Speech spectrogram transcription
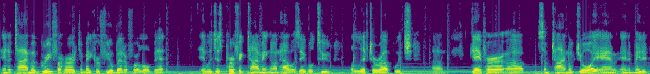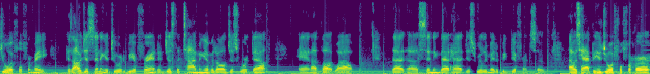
in a time of grief for her to make her feel better for a little bit. It was just perfect timing on how I was able to uh, lift her up, which um, gave her uh, some time of joy and, and it made it joyful for me because I was just sending it to her to be a friend, and just the timing of it all just worked out. And I thought, wow, that uh, sending that hat just really made a big difference. So I was happy and joyful for her.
